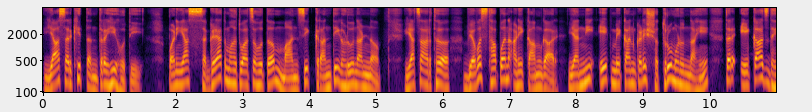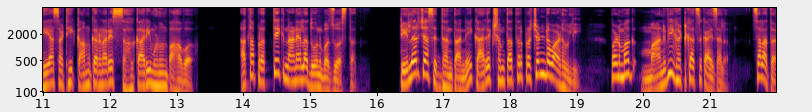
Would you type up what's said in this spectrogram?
यासारखी तंत्रही होती. पण या सगळ्यात महत्त्वाचं होतं मानसिक क्रांती घडवून आणणं. याचा अर्थ व्यवस्थापन आणि कामगार यांनी एकमेकांकडे शत्रू म्हणून नाही तर एकाच ध्येयासाठी काम करणारे सहकारी म्हणून पाहावं. आता प्रत्येक नाण्याला दोन बाजू असतात. टेलरच्या सिद्धांताने कार्यक्षमता तर प्रचंड वाढवली पण मग मानवी घटकाचं काय झालं? चला तर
